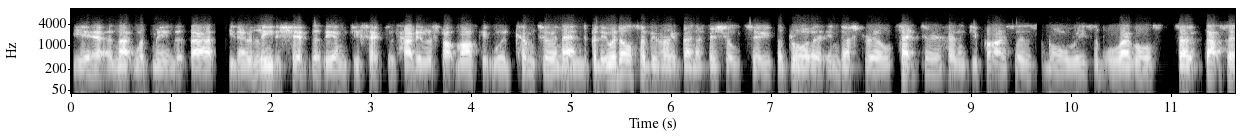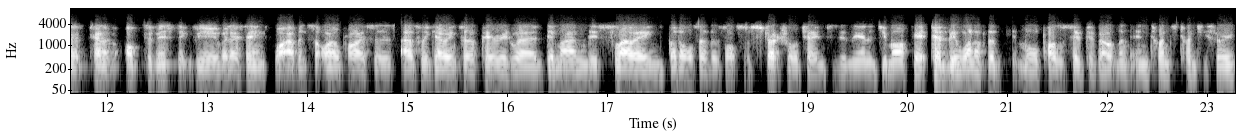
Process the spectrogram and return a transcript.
year. And that would mean that that, you know, leadership that the energy sector has had in the stock market would come to an end. But it would also be very beneficial to the broader industrial sector if energy prices more reasonable levels. So that's a kind of optimistic view. But I think what happens to oil prices as we go into a period where demand demand is slowing, but also there's lots of structural changes in the energy market, could be one of the more positive development in 2023.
